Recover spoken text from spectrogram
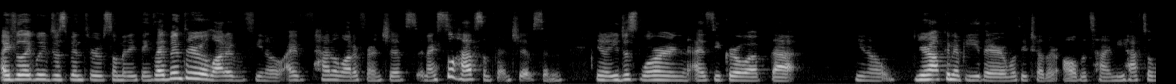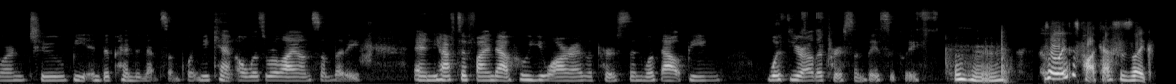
I feel like we've just been through so many things. I've been through a lot of, you know, I've had a lot of friendships and I still have some friendships and you know, you just learn as you grow up that you know, you're not going to be there with each other all the time. You have to learn to be independent at some point. You can't always rely on somebody and you have to find out who you are as a person without being with your other person basically. hmm So like this podcast is like,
